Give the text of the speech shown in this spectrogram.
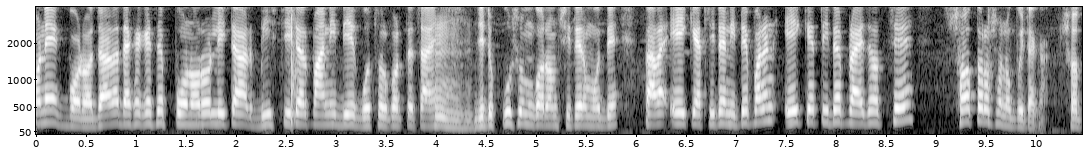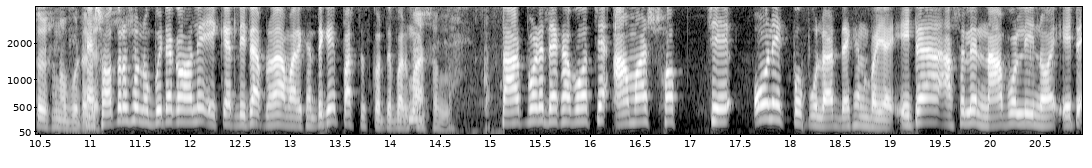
অনেক বড়। যারা দেখা গেছে পনেরো লিটার বিশ লিটার পানি দিয়ে গোসল করতে চায়। যেটা কুসুম গরম শীতের মধ্যে তারা এই ক্যাটলিটা নিতে পারেন। এই ক্যাটলিটার প্রাইস হচ্ছে সতেরোশো নব্বই টাকা। সতেরোশো নব্বই হ্যাঁ টাকা সতেরোশো নব্বই টাকা হলে এই ক্যাটলিটা আপনারা আমার এখান থেকে পারচেস করতে পারবেন। তারপরে দেখাবো হচ্ছে আমার সবচেয়ে অনেক পপুলার দেখেন ভাইয়া এটা আসলে না বললেই নয় এটা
